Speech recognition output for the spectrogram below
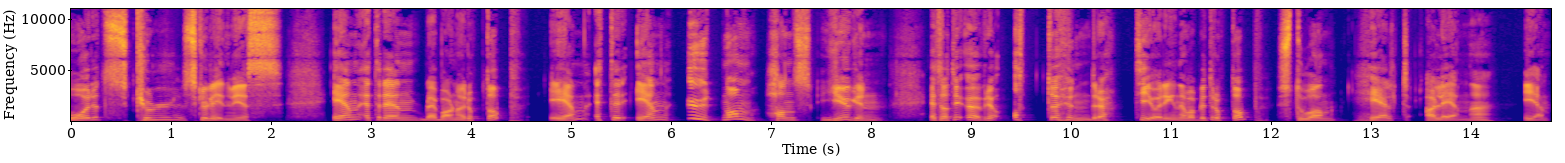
Årets kull skulle innvies. Én etter én ble barna ropt opp, én etter én utenom Hans Jürgen. Etter at de øvrige 800 tiåringene var blitt ropt opp, sto han helt alene igjen.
